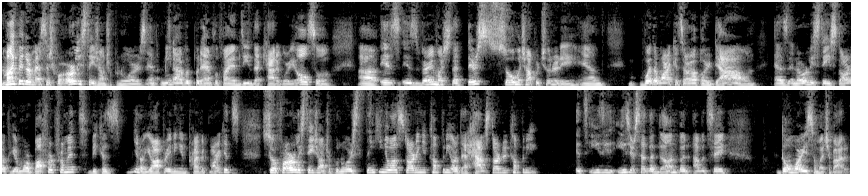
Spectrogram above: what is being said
my bigger message for early stage entrepreneurs and i mean i would put amplify md in that category also uh, is is very much that there's so much opportunity and whether markets are up or down as an early stage startup you're more buffered from it because you know you're operating in private markets so for early stage entrepreneurs thinking about starting a company or that have started a company it's easy easier said than done but i would say don't worry so much about it.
